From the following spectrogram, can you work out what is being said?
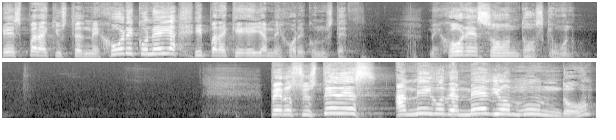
es para que usted mejore con ella y para que ella mejore con usted. Mejores son dos que uno. Pero si usted es amigo de medio mundo,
